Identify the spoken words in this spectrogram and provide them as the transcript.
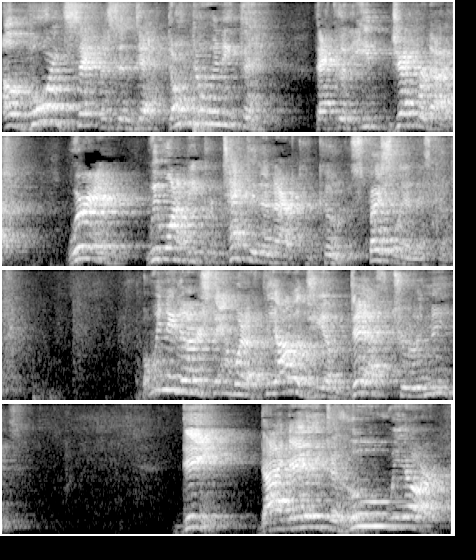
Avoid sickness and death. Don't do anything that could jeopardize you. We're in, we want to be protected in our cocoon, especially in this country. But we need to understand what a theology of death truly means. D, die daily to who we are.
